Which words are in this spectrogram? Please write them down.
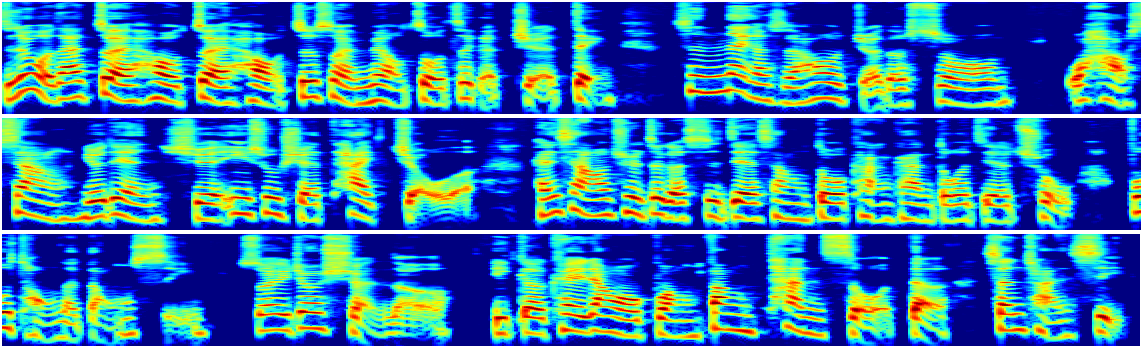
只是我在最后最后之所以没有做这个决定，是那个时候觉得说我好像有点学艺术学太久了，很想要去这个世界上多看看、多接触不同的东西，所以就选了一个可以让我广泛探索的声传系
